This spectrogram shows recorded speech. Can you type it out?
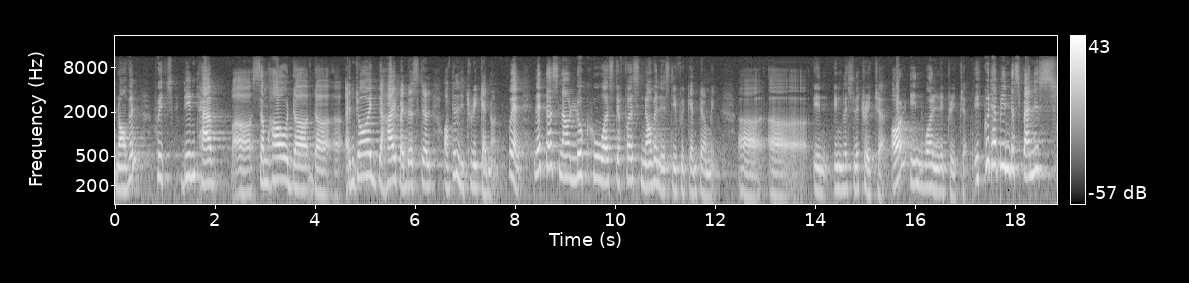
novel which did not have uh, somehow the, the uh, enjoyed the high pedestal of the literary canon. Well, let us now look who was the first novelist if we can term it uh, uh, in English literature or in world literature. It could have been the Spanish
